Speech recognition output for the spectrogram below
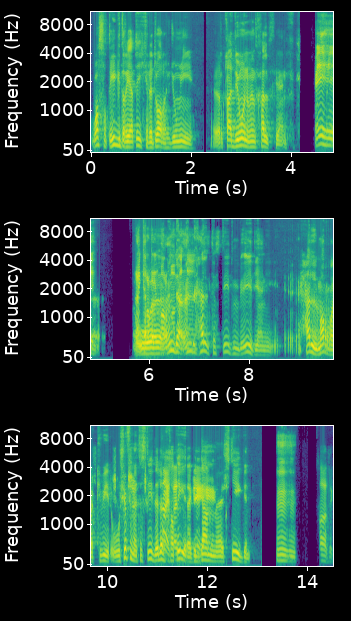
وسط يقدر يعطيك الأدوار الهجومية القادمون من الخلف يعني إيه إيه أقرب المرمى وعنده منه. عنده حل تسديد من بعيد يعني حل مرة كبير وشفنا تسديده له. خطيرة إيه. قدام شتيغن. صادق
